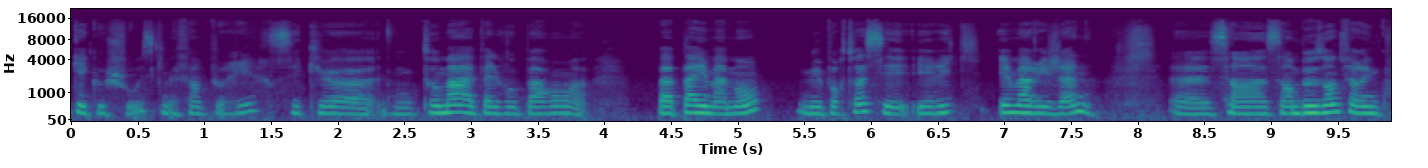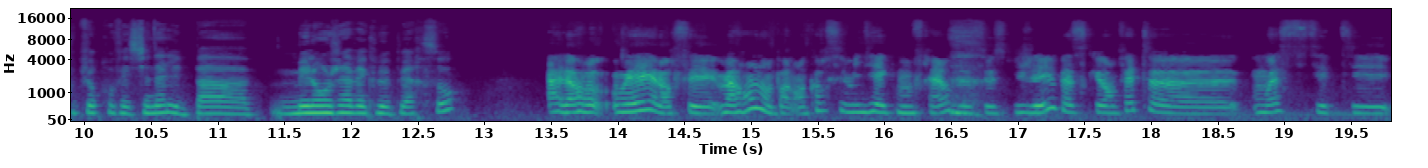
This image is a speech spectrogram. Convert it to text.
quelque chose qui m'a fait un peu rire. C'est que euh, Thomas appelle vos parents euh, papa et maman, mais pour toi, c'est Eric et Marie-Jeanne. Euh, c'est, un, besoin de faire une coupure professionnelle et de pas mélanger avec le perso. Alors oui, alors c'est marrant, on en parle encore ce midi avec mon frère de ce sujet parce que en fait, moi, c'était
